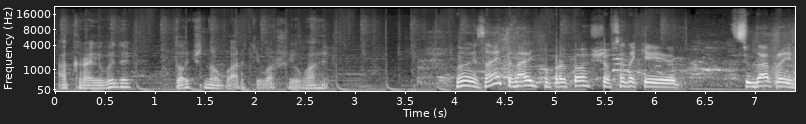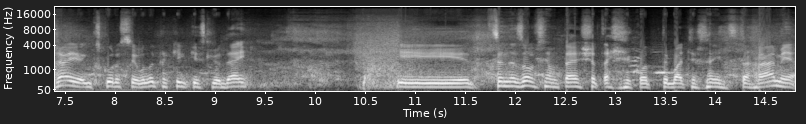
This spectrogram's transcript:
а краєвиди точно варті вашої уваги. Ну і знаєте, навіть попри те, що все-таки сюди приїжджає екскурсії, велика кількість людей. І це не зовсім те, що так, як от ти бачиш на інстаграмі,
